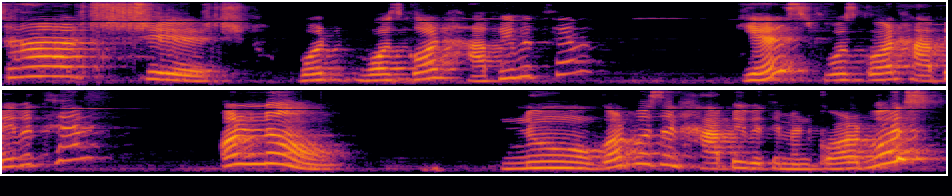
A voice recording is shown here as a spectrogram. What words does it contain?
Tarshish. What was God happy with him? Yes, was God happy with him? Or no? No, God wasn't happy with him, and God was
